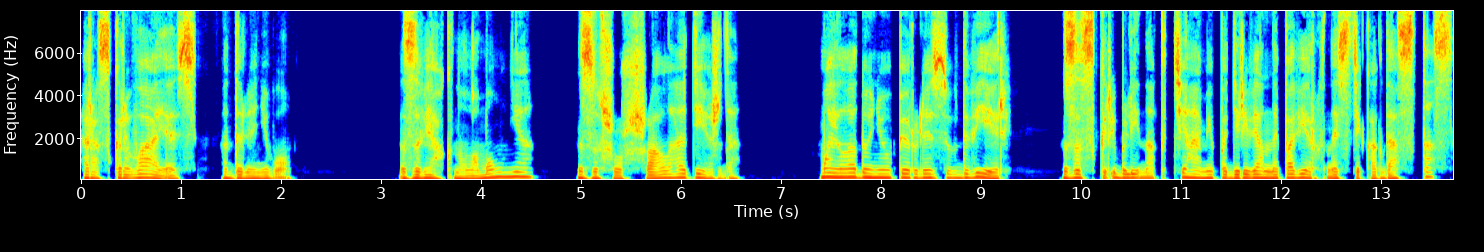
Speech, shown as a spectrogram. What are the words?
раскрываясь для него. Звякнула молния, зашуршала одежда. Мои ладони уперлись в дверь, заскребли ногтями по деревянной поверхности, когда Стас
